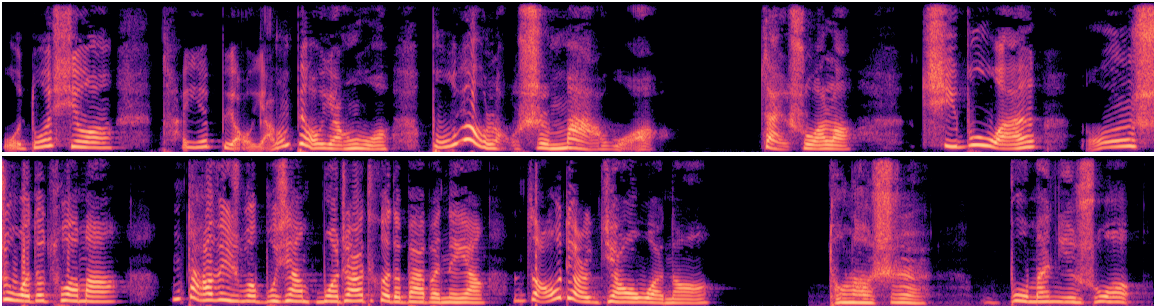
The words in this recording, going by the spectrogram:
我多希望他也表扬表扬我，不要老是骂我。再说了，起步晚，嗯，是我的错吗？他为什么不像莫扎特的爸爸那样早点教我呢？童老师，不瞒你说，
